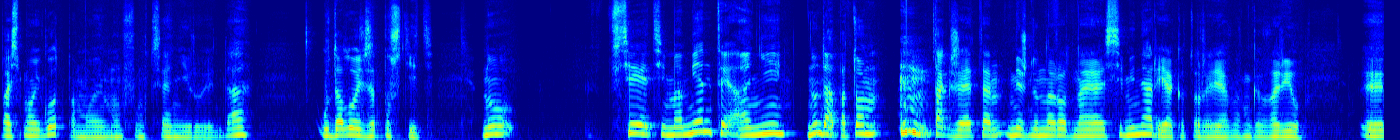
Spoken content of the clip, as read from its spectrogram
восьмой год, по-моему, функционирует, да, удалось запустить. Ну, все эти моменты, они, ну да, потом также это международная семинария, о которой я вам говорил, э,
